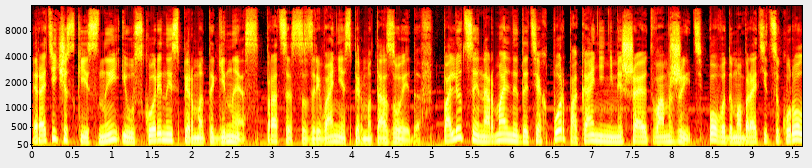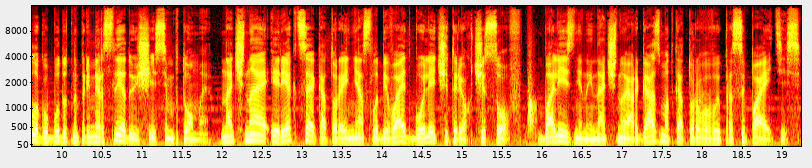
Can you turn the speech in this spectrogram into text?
эротические сны и ускоренный сперматогенез – процесс созревания сперматозоидов. Полюции нормальны до тех пор, пока они не мешают вам жить. Поводом обратиться к урологу будут, например, следующие симптомы. Ночная эрекция, которая не ослабевает более 4 трех часов. Болезненный ночной оргазм, от которого вы просыпаетесь.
